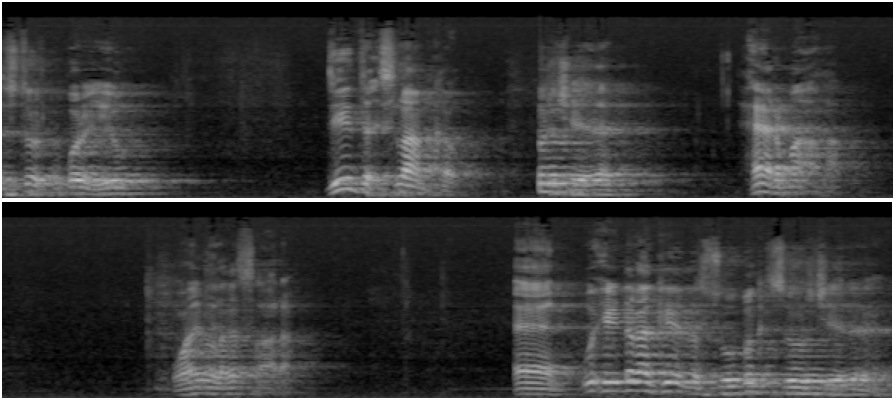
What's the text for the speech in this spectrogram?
dastuurku qorayo diinta islaamka horjeeda xeer ma aha waa in laga saara wixii dhaqankeena suuban ka soo horjeedana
